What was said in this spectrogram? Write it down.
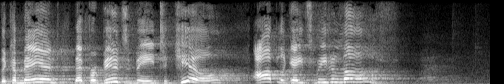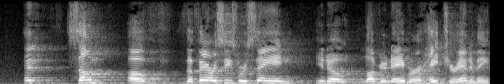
The command that forbids me to kill obligates me to love. And some of the Pharisees were saying, you know, love your neighbor, hate your enemy.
